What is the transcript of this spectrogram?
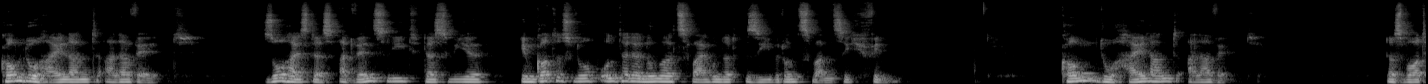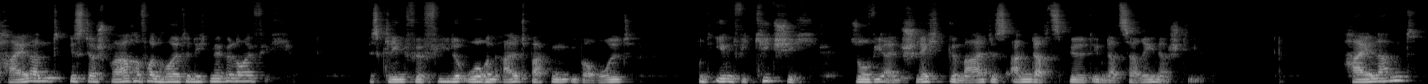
Komm, du Heiland aller Welt. So heißt das Adventslied, das wir im Gotteslob unter der Nummer 227 finden. Komm, du Heiland aller Welt. Das Wort Heiland ist der Sprache von heute nicht mehr geläufig. Es klingt für viele Ohren altbacken, überholt und irgendwie kitschig, so wie ein schlecht gemaltes Andachtsbild im Nazarenerstil. Heiland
